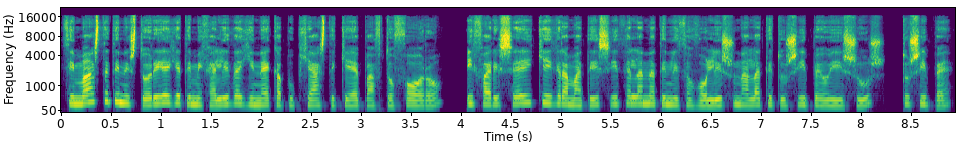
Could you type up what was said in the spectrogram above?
Θυμάστε την ιστορία για τη Μιχαλίδα γυναίκα που πιάστηκε έπα αυτό φόρο, οι Φαρισαίοι και οι γραμματείς ήθελαν να την λιθοβολήσουν, αλλά τι τους είπε ο Ισού, τους είπε,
